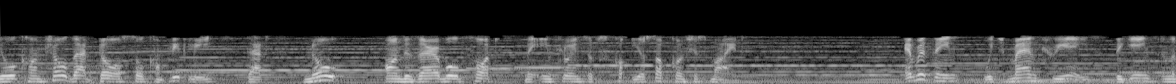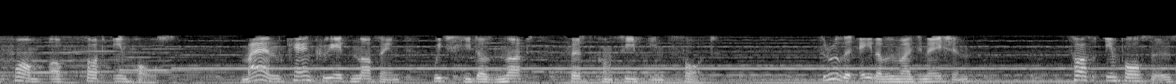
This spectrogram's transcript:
you will control that door so completely that no undesirable thought may influence your subconscious mind. Everything which man creates begins in the form of thought impulse. Man can create nothing which he does not first conceive in thought. Through the aid of imagination, thought impulses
